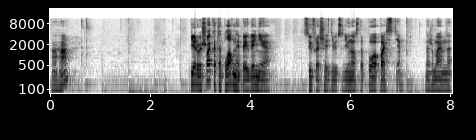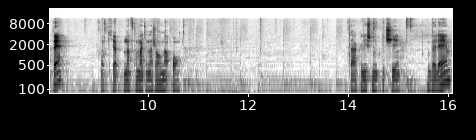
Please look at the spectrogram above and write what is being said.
Ага. Первый шаг это плавное появление цифра 6990 по opacity. Нажимаем на T. Вот я на автомате нажал на О. Так, лишние ключи удаляем.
